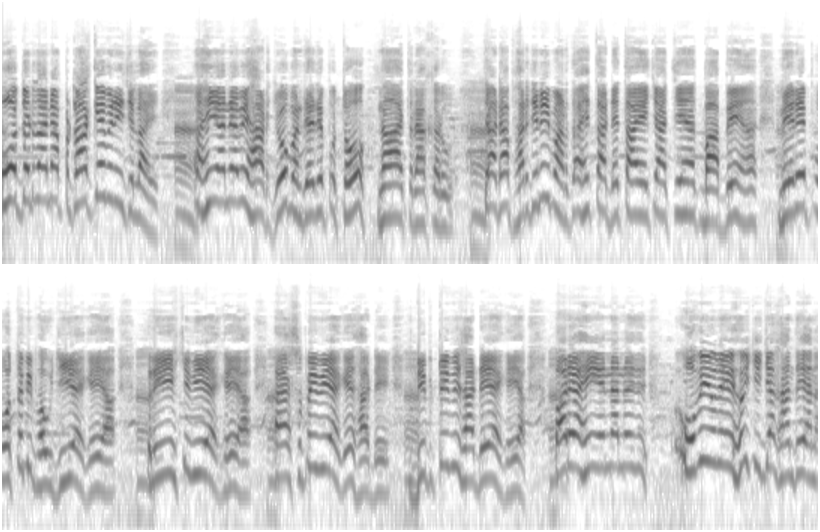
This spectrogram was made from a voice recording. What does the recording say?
ਉਦੋਂ ਦਾ ਨਾ ਪਟਾਕੇ ਵੀ ਨਹੀਂ ਚਲਾਏ। ਅਸੀਂ ਆਨੇ ਵੀ ਹਟ ਜਾਓ ਬੰਦੇ ਦੇ ਪੁੱਤੋ ਨਾ ਇਤਨਾ ਕਰੋ। ਤੁਹਾਡਾ ਫਰਜ਼ ਨਹੀਂ ਬਣਦਾ। ਅਸੀਂ ਤੁਹਾਡੇ ਤਾਏ ਚਾਚੇ ਆ ਬਾਬੇ ਆ ਮੇਰੇ ਪੁੱਤ ਵੀ ਫੌਜੀ ਹੈਗੇ ਆ ਪੁਲਿਸ 'ਚ ਵੀ ਹੈਗੇ ਆ ਐਸਪੀ ਵੀ ਹੈਗੇ ਸਾਡੇ ਡਿਪਟੀ ਵੀ ਸਾਡੇ ਹੈਗੇ ਆ। ਪਰ ਅਸੀਂ ਇਹਨਾਂ ਨੂੰ ਉਹ ਵੀ ਉਹਦੇ ਇਹੋ ਹੀ ਚੀਜ਼ਾਂ ਖਾਂਦੇ ਹਨ।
